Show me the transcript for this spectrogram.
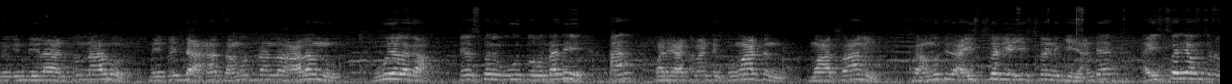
నువ్వు ఇన్ని ఇలా అంటున్నావు. నీ బిడ్డ ఆ సముద్రంలో అలను ఊయలుగా చేసుకుని ఊగుతూ ఉన్నది. మరి అటువంటి కుమార్తెను మా స్వామి సముద్ర ఐశ్వర్య ఈశ్వరునికి అంటే ఐశ్వర్యవంతుడు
